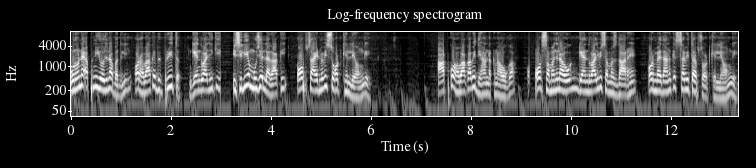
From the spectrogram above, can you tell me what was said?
उन्होंने अपनी योजना बदली और हवा के विपरीत गेंदबाजी की, इसलिए मुझे लगा कि ऑफ़ साइड में भी शॉट खेलने होंगे। आपको हवा का भी ध्यान रखना होगा और समझना होगा कि गेंदबाज भी समझदार हैं और मैदान के सभी तरफ़ शॉट खेलने होंगे।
